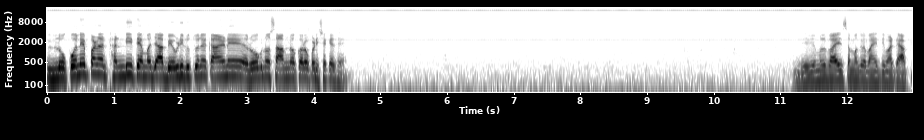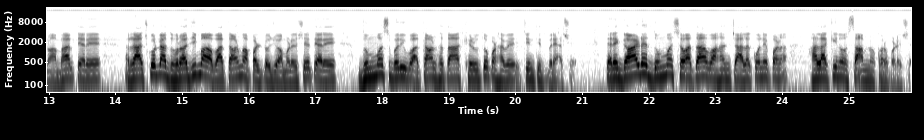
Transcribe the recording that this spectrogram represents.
લોકોને પણ ઠંડી તેમજ આ બેવડી ઋતુને કારણે રોગનો સામનો કરવો પડી શકે છે. જી, વિમલભાઈ સમગ્ર માહિતી માટે આપનો આભાર. ત્યારે રાજકોટના ધોરાજીમાં વાતાવરણમાં પલટો જોવા મળ્યો છે. ત્યારે ધુમ્મસભર્યું વાતાવરણ થતાં ખેડૂતો પણ હવે ચિંતિત બન્યા છે. ત્યારે ગાઢ ધુમ્મસ છવાતા વાહન ચાલકોને પણ હાલાકીનો સામનો કરવો પડ્યો છે.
